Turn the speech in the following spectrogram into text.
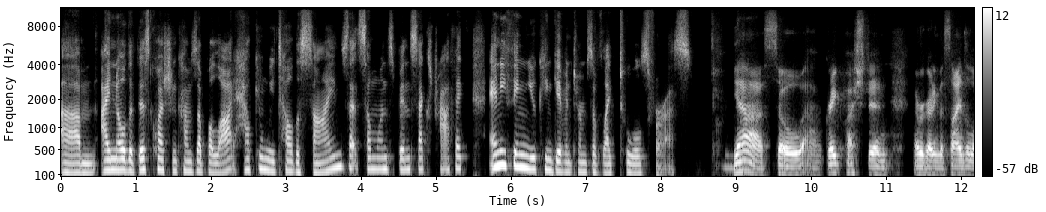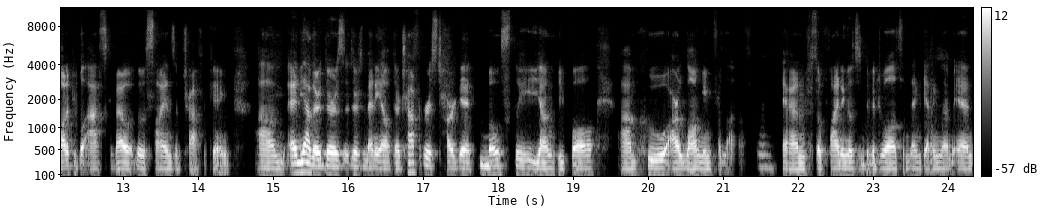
um, I know that this question comes up a lot. How can we tell the signs that someone's been sex trafficked? Anything you can give in terms of like tools for us? Yeah, so uh, great question regarding the signs. A lot of people ask about those signs of trafficking, um, and yeah, there, there's there's many out there. Traffickers target mostly young people um, who are longing for love, mm. and so finding those individuals and then getting them in.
